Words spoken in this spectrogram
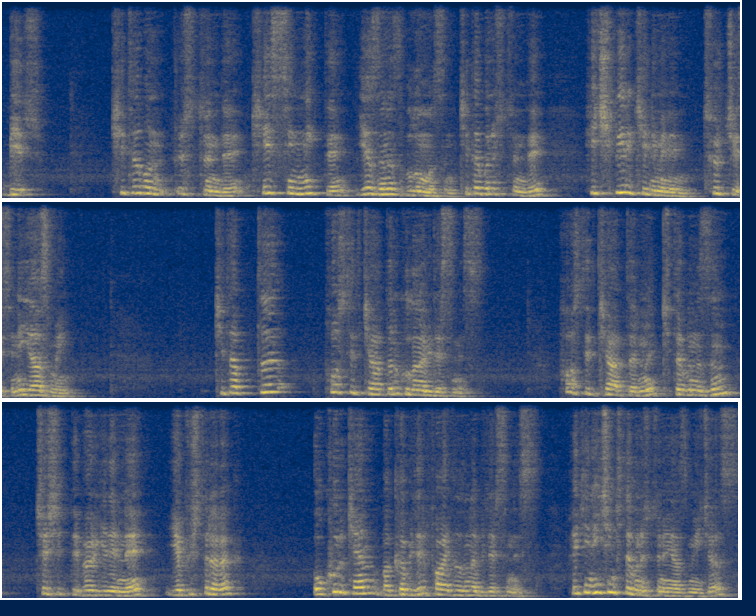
1. Kitabın üstünde kesinlikle yazınız bulunmasın. Kitabın üstünde hiçbir kelimenin Türkçesini yazmayın. Kitapta post-it kağıtları kullanabilirsiniz. Post-it kağıtlarını kitabınızın çeşitli bölgelerine yapıştırarak okurken bakabilir, faydalanabilirsiniz. Peki niçin kitabın üstüne yazmayacağız?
